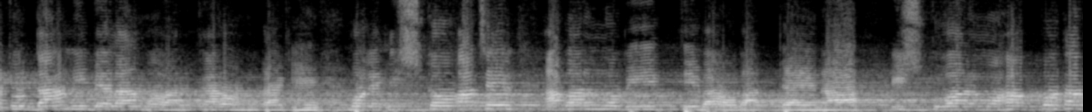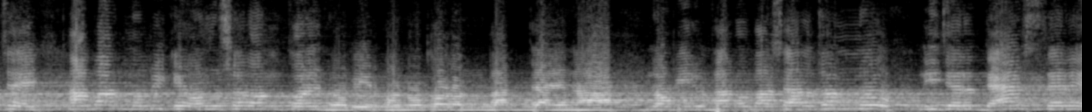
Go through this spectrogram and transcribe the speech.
এত দামি বেলা হওয়ার কারণটা কি? বলে ইস্ক আছে, আবার নবী ইত্তিবাও বাদ দেয় না। ইস্ক আর মহাব্বত আছে, আবার নবীকে অনুসরণ করে নবীর অনুকরণ বাদ দেয় না। নবীর ভালোবাসার জন্য নিজের দেশ সেরে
